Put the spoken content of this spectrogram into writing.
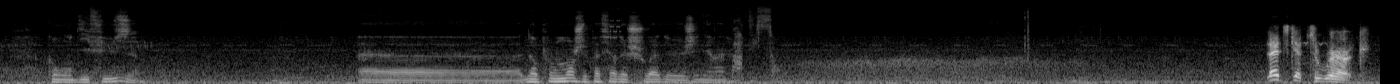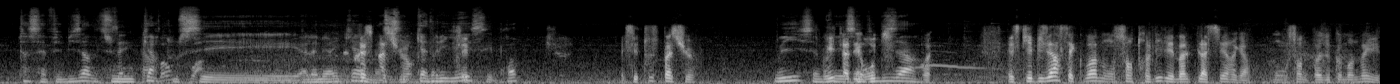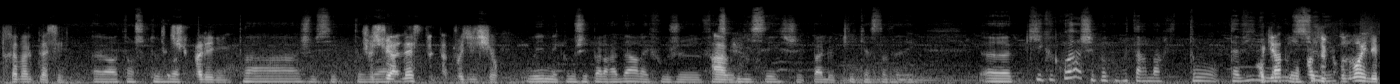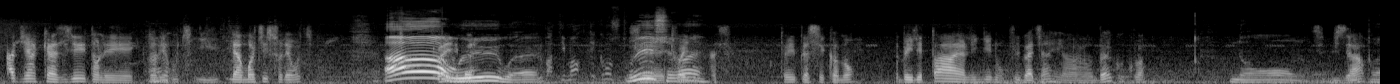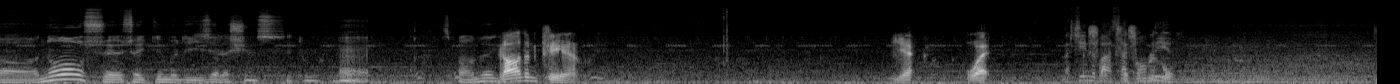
quand on diffuse. Euh, Non, pour le moment, je vais pas faire de choix de général. Let's get to work. Putain, ça me fait bizarre d'être sur une un carte bon où c'est à l'américaine, Très là, spacieux. c'est quadrillé, C'est- propre. Et c'est tout spacieux. Oui, ça me Oui, fait, ça des routes. bizarre. Ouais. Et ce qui est bizarre, c'est que moi, mon centre-ville est mal placé, regarde. Mon centre de poste de commandement, il est très mal placé. Alors attends, je te Je vois suis pas les lignes. pas, je vais essayer de te Je voir. suis à l'est de ta position. Oui, mais comme j'ai pas le radar, là, il faut que je fasse Ah oui. coulisser. J'ai pas le clic instantané. Euh, qui que quoi Je sais pas comment t'as remarqué ton ta vie. Regarde, mon poste de commandement, il est pas bien casé dans les, dans Ah. les routes. Il, il est à moitié sur les routes. Ah Ouais, oui, ouais. Oui, c'est toi, vrai. Il est placé, toi, il est placé comment? Ah ben, Il est pas aligné non plus. Bah tiens, il y a un bug ou quoi? Non, C'est bizarre. pas. Non, ça a été modélisé à la chiasse, c'est tout. C'est pas un bug. Loud and clear. Yeah. Ouais, La Chine ça, va ça semble s'agrandir. bon.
